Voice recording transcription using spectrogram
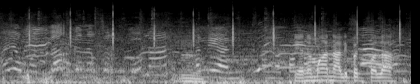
Ayaw, maglar ka ng sarkola. Mm. Ano yan? Ano pa? Yan ang mga nalipad pala.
